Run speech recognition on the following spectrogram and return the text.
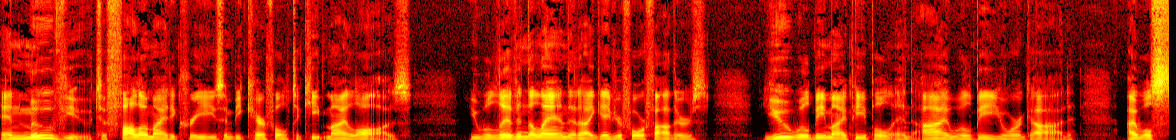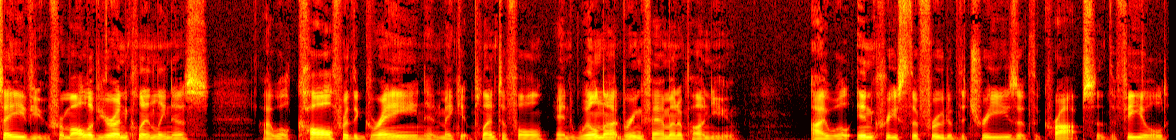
and move you to follow my decrees and be careful to keep my laws. You will live in the land that I gave your forefathers. You will be my people, and I will be your God. I will save you from all of your uncleanliness. I will call for the grain and make it plentiful, and will not bring famine upon you. I will increase the fruit of the trees, of the crops of the field,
